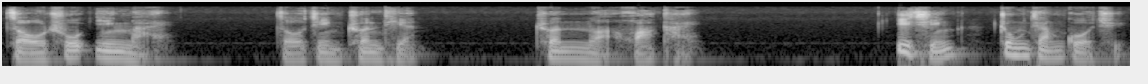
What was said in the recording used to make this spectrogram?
走出阴霾，走进春天，春暖花开。疫情终将过去。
